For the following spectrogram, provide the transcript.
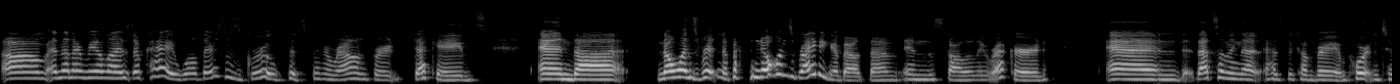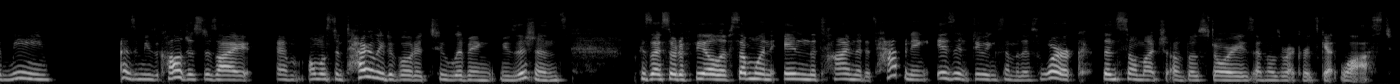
um and then i realized okay well there's this group that's been around for decades and uh no one's written about no one's writing about them in the scholarly record. And that's something that has become very important to me as a musicologist as I am almost entirely devoted to living musicians because I sort of feel if someone in the time that it's happening isn't doing some of this work, then so much of those stories and those records get lost.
